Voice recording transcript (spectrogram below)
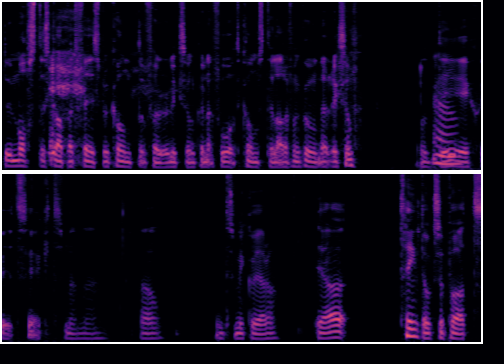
Du måste skapa ett Facebook-konto för att liksom kunna få åtkomst till alla funktioner liksom. Och det Ja. är skitsegt, men eh, ja, inte så mycket att göra. Jag tänkte också på att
